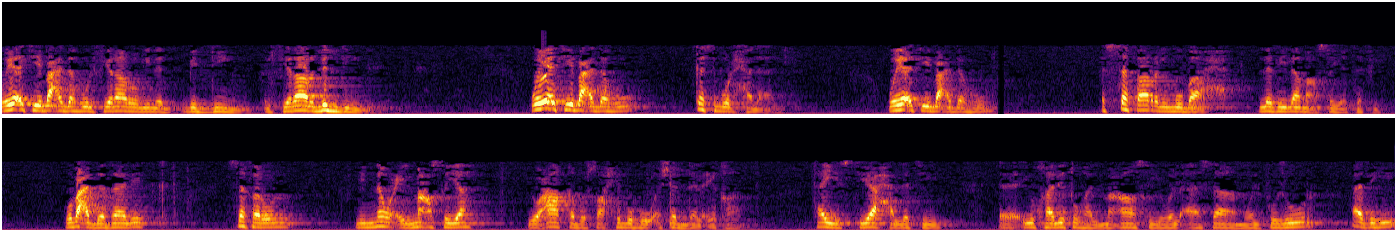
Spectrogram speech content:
ويأتي بعده الفرار من بالدين الفرار بالدين. ويأتي بعده كسب الحلال. ويأتي بعده السفر المباح الذي لا معصية فيه. وبعد ذلك سفر من نوع المعصية يعاقب صاحبه أشد العقاب. هذه السياحة التي آه، يخالطها المعاصي والآثام والفجور هذه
